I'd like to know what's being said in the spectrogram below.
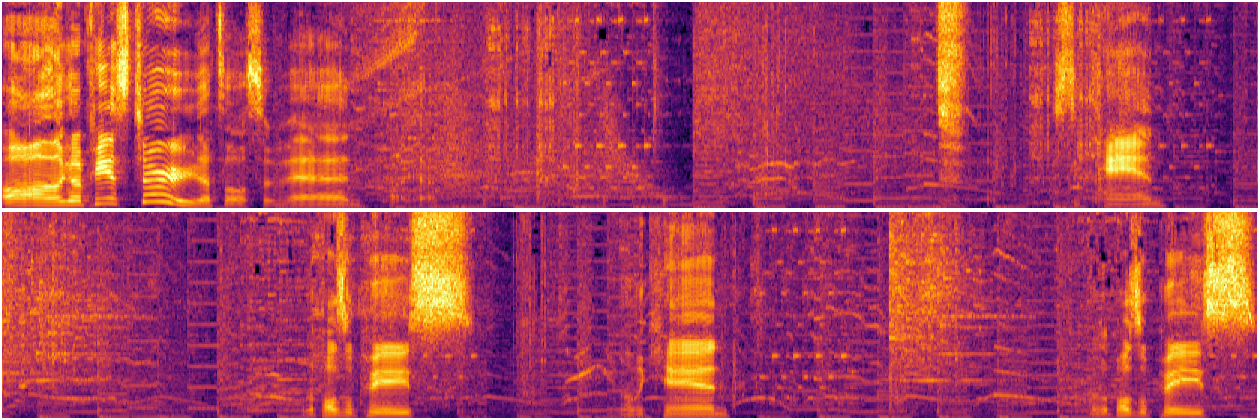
Oh, I got a PS2. That's awesome, man. Oh, yeah. Just a can. Another puzzle piece. Another can. Another puzzle piece.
